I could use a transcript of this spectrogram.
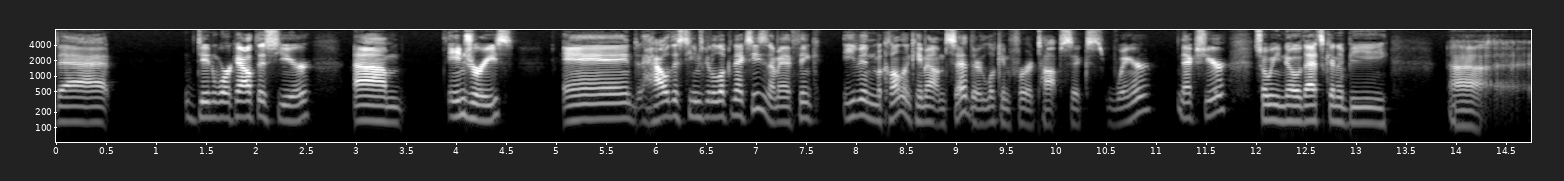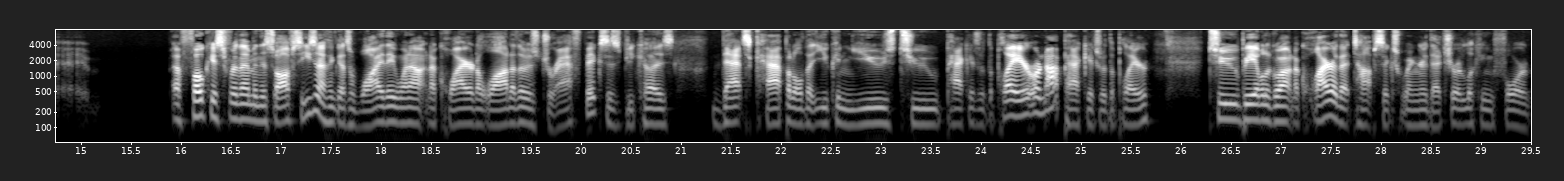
that didn't work out this year, um, injuries, and how this team's going to look next season. I mean, I think even MacLellan came out and said they're looking for a top six winger next year, so we know that's going to be uh, a focus for them in this offseason. I think that's why they went out and acquired a lot of those draft picks, is because that's capital that you can use to package with the player or not package with the player to be able to go out and acquire that top six winger that you're looking for.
